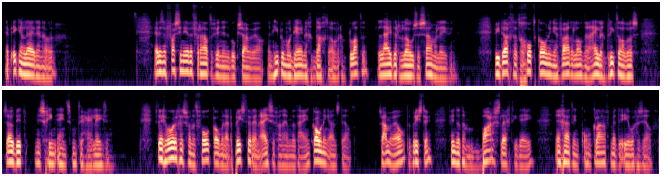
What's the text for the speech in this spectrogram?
Heb ik een leider nodig? Er is een fascinerend verhaal te vinden in het boek Samuel, een hypermoderne gedachte over een platte, leiderloze samenleving. Wie dacht dat God, koning en vaderland een heilig drietal was, zou dit misschien eens moeten herlezen. Vertegenwoordigers van het volk komen naar de priester en eisen van hem dat hij een koning aanstelt. Samuel, de priester, vindt dat een bar slecht idee en gaat in conclaaf met de eeuwige zelf.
